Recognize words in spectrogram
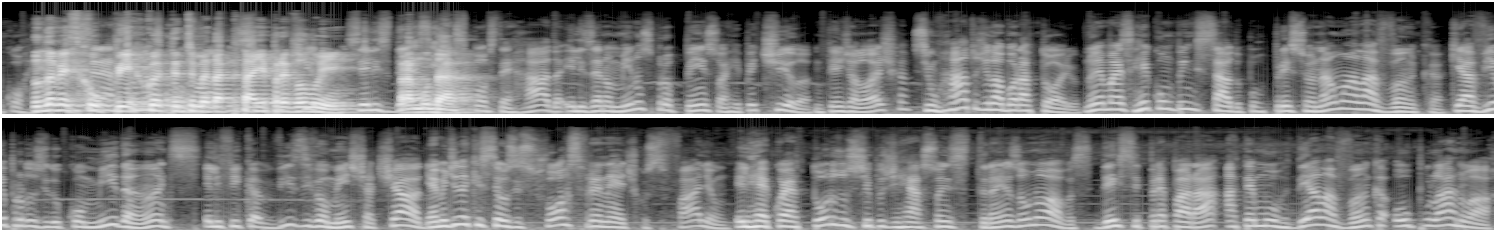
correta. Toda vez que eu perco, eu tento me adaptar e pra evoluir. Se eles pra mudar. a resposta errada, eles eram menos propensos a repeti-la. Entende a lógica? Se um rato de laboratório não é mais recompensado por pressionar uma alavanca que havia produzido comida antes, ele fica visivelmente chateado. E à medida que seus esforços frenéticos falham, ele recolhe a todos os tipos de de reações estranhas ou novas, desde se preparar até morder a alavanca ou pular no ar.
